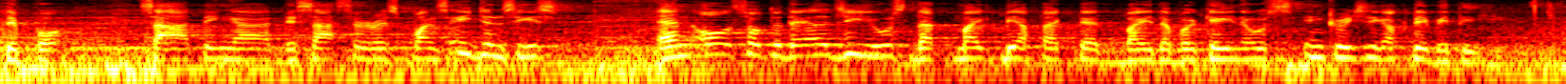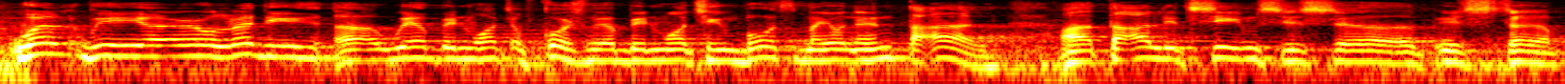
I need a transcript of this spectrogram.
effective po sa ating uh, disaster response agencies and also to the LGUs that might be affected by the volcano's increasing activity? Well, we are already, uh, we have been watching, of course, we have been watching both Mayon and Taal. Uh, Taal, it seems, is, uh, is uh,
